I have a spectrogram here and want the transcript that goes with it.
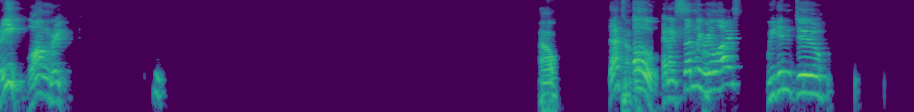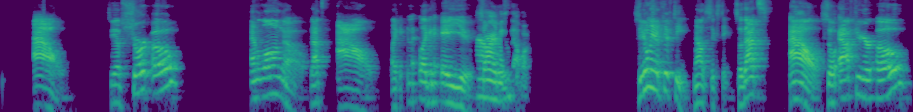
Re, long re. ow That's No. O. And I suddenly realized we didn't do ow. So you have short O and long O. That's ow. Like, like an AU. Sorry, I missed that one. So you only had 15. Now it's 16. So that's ow. So after your O,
